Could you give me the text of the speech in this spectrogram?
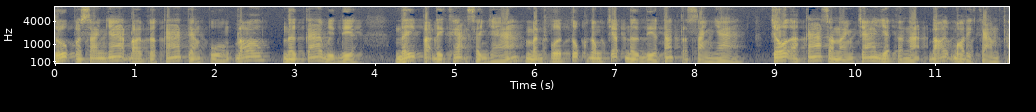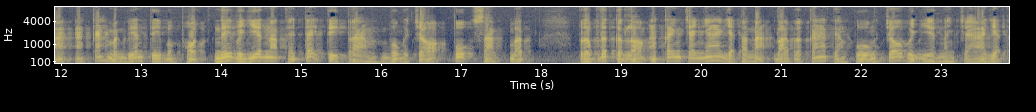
រូបសញ្ញាដោយប្រការទាំងពួងដល់នៅការវិនិច្ឆ័យនៃបដិខៈសញ្ញាមិនធ្វើទុកក្នុងចិត្តនៅនាណតសញ្ញា ចូលអាកាសណញ្ចាយតនៈដោយបរិកម្មថាអាកាសមិនមានទីបំផុតនេះវិញ្ញាណដ្ឋិតិទី5វងកញ្ចក់ពួកសត្វបិទប្រព្រឹត្តកន្លងអកញ្ចញ្ញាយតនៈដោយប្រការទាំងពួងចូលវិញ្ញាណញ្ចាយត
